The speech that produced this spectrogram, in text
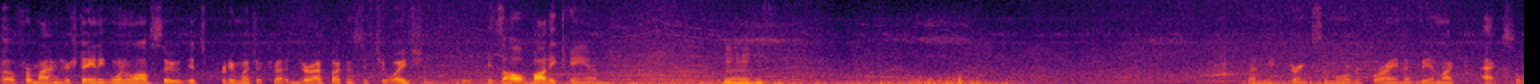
Well, from my understanding, one lawsuit, it's pretty much a cut and dry fucking situation. It's all body cam. Mm-hmm. Let me drink some more before I end up being like Axel.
